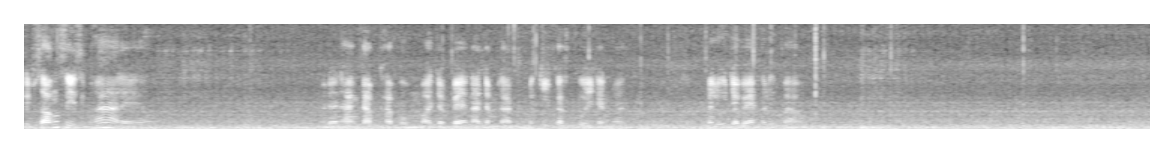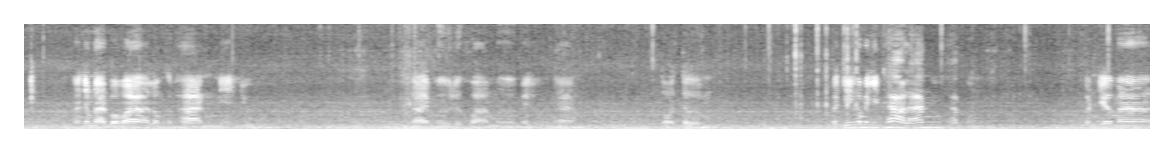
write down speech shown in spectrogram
สิบสองสี่สิบห้าแล้วเดินทางกลับครับผมว่าจะแวะนะจำหลัดเมื่อกี้ก็คุยกันว่าไม่รู้จะแวะเขาหรือเปล่าน้าจำหลัดบอกว่าลงสะพานนี้อยู่ซ้ายมือหรือขวามือไม่รู้งาน ต่อเติม เมื่อกี้ก็มากินข้าวร้านครับผม คนเยอะมาก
